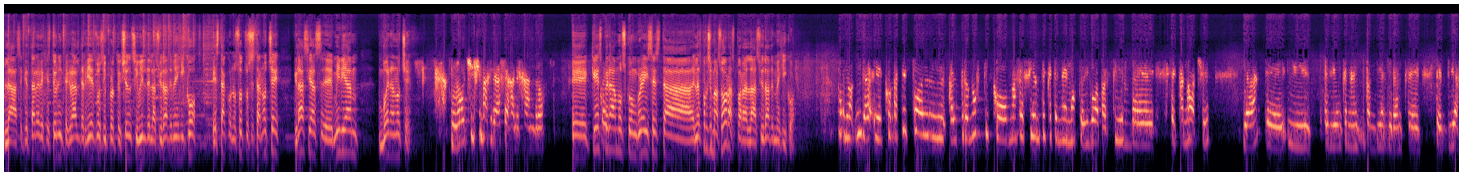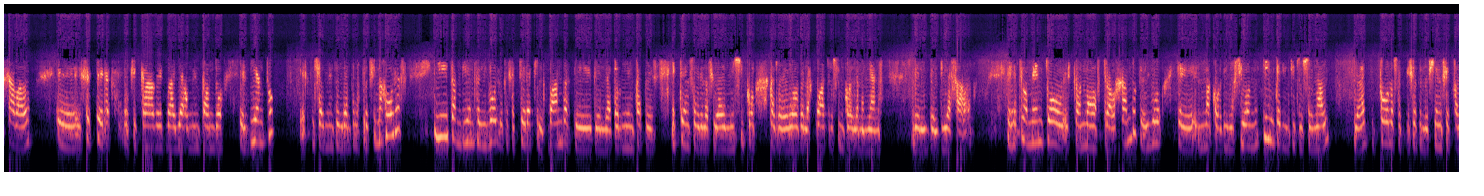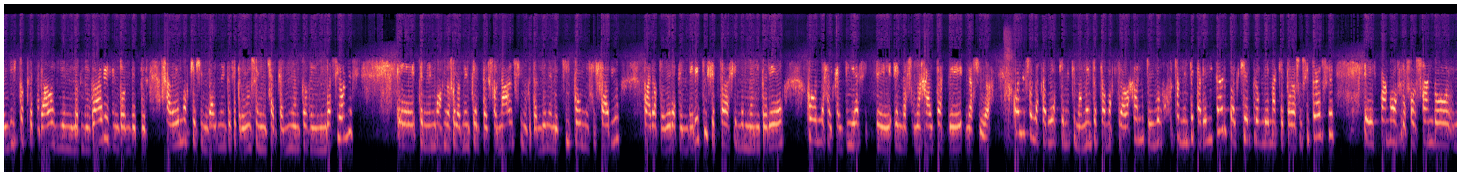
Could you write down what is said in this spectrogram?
la secretaria de Gestión Integral de Riesgos y Protección Civil de la Ciudad de México, está con nosotros esta noche. Gracias, eh, Miriam. Buenas noches. Muchísimas gracias, Alejandro. Eh, ¿Qué esperamos con Grace esta, en las próximas horas para la Ciudad de México? Bueno, mira, eh, con respecto al, al, pronóstico más reciente que tenemos, te digo, a partir de esta noche, ya, eh, y evidentemente también durante el día sábado, eh, se espera que cada vez vaya aumentando el viento, especialmente durante las próximas horas, y también te digo lo que se espera que las bandas de, la tormenta pues estén sobre la Ciudad de México alrededor de las 4 o 5 de la mañana del, del día sábado. En este momento estamos trabajando, te digo, eh, en una coordinación interinstitucional todos los servicios de emergencia están listos, preparados y en los lugares en donde pues, sabemos que generalmente se producen encharcamientos de inundaciones. Eh, tenemos no solamente el personal, sino que también el equipo necesario para poder atender esto y se está haciendo un monitoreo con las alcaldías eh, en las zonas altas de la ciudad. ¿Cuáles son las tareas que en este momento estamos trabajando? Te digo, justamente para evitar cualquier problema que pueda suscitarse. Eh, estamos reforzando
